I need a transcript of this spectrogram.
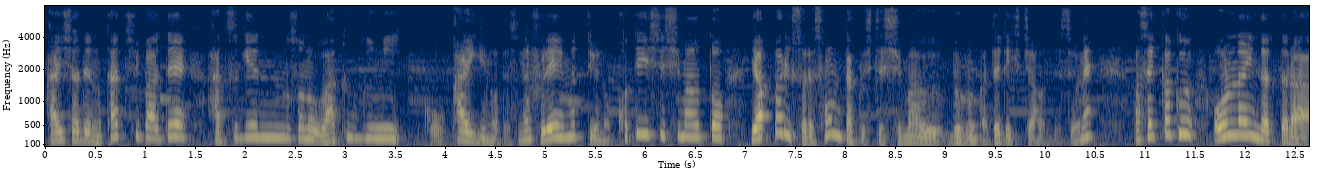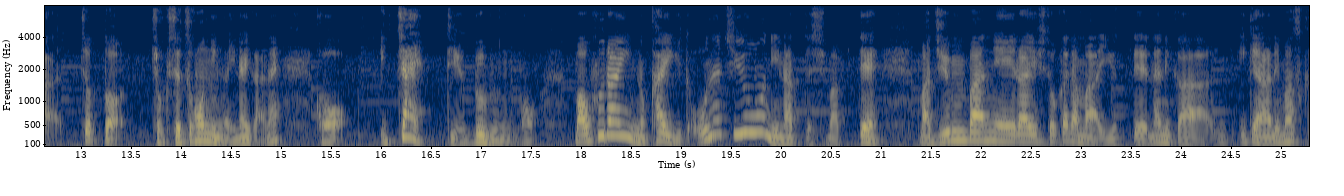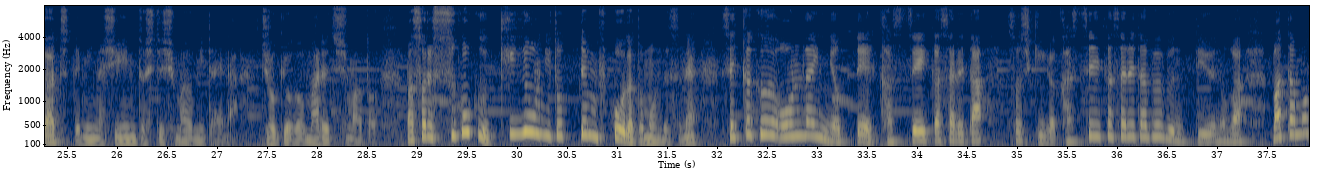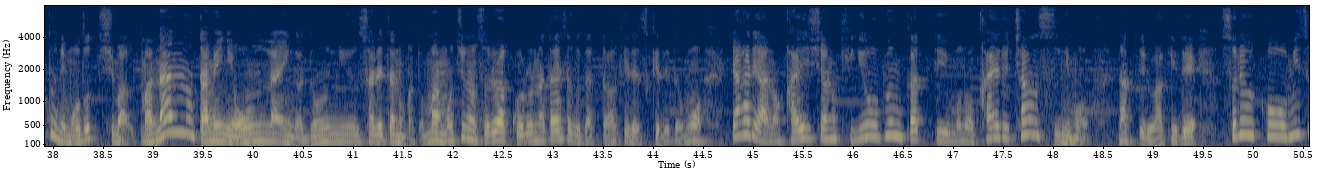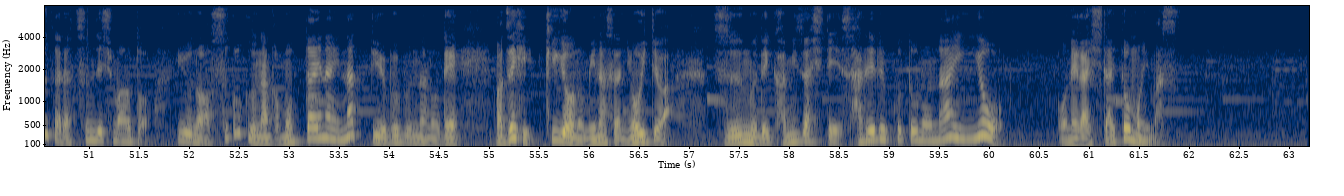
会社での立場で発言のその枠組み、こう会議のですね、フレームっていうのを固定してしまうと、やっぱりそれ忖度してしまう部分が出てきちゃうんですよね。まあ、せっかくオンラインだったら、ちょっと直接本人がいないからね、こう、言っちゃえっていう部分も、まあ、オフラインの会議と同じようになってしまって、まあ、順番に偉い人からまあ言って何か意見ありますか？って言ってみんなシーンとしてしまうみたいな状況が生まれてしまうと。まあ、それすごく企業にとっても不幸だと思うんですね。せっかくオンラインによって活性化された、組織が活性化された部分っていうのがまた元に戻ってしまう。まあ、何のためにオンラインが導入されたのかと。まあ、もちろんそれはコロナ対策だったわけですけれども、やはりあの会社の企業文化っていうものを変えるチャンスにもなってるわけで、それをこう自ら積んでしまうというのはすごくなんかもったいないなっていう部分なので、まあ、ぜひ企業の皆さんにおいては、Zoom で上座指定されることのないようお願いしたいと思います。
